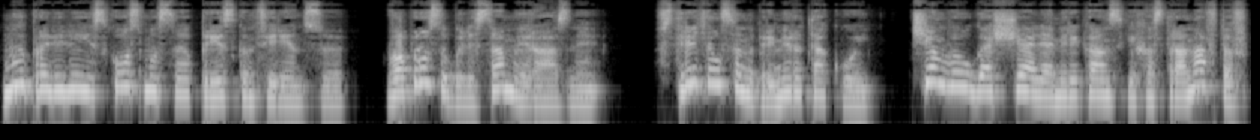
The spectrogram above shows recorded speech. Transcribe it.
Мы провели из космоса пресс-конференцию. Вопросы были самые разные. Встретился, например, такой. Чем вы угощали американских астронавтов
